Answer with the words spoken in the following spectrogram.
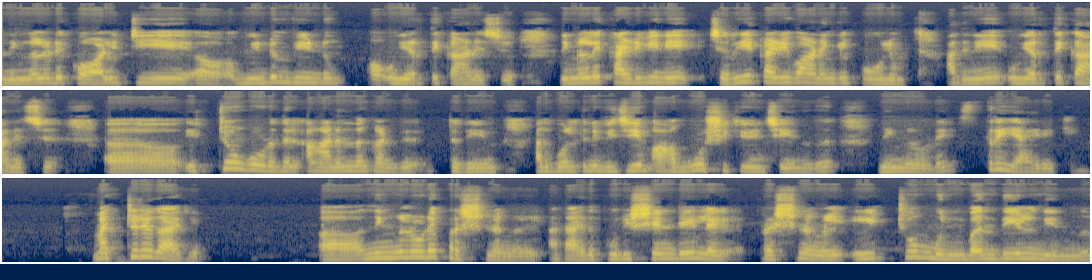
നിങ്ങളുടെ ക്വാളിറ്റിയെ വീണ്ടും വീണ്ടും ഉയർത്തി കാണിച്ചു. നിങ്ങളുടെ കഴിവിനെ ചെറിയ കഴിവാണെങ്കിൽ പോലും അതിനെ ഉയർത്തി കാണിച്ച് ഏറ്റവും കൂടുതൽ ആനന്ദം കണ്ടെത്തുകയും അതുപോലെ തന്നെ വിജയം ആഘോഷിക്കുകയും ചെയ്യുന്നത് നിങ്ങളുടെ സ്ത്രീ ആയിരിക്കും മറ്റൊരു കാര്യം നിങ്ങളുടെ പ്രശ്നങ്ങൾ അതായത് പുരുഷന്റെ പ്രശ്നങ്ങൾ ഏറ്റവും മുൻപന്തിയിൽ നിന്ന്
